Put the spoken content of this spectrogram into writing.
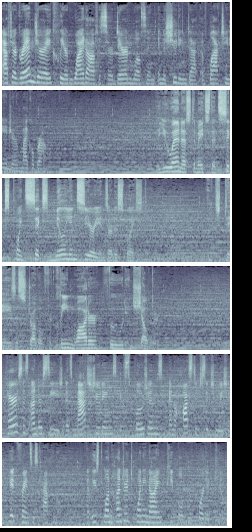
after a grand jury cleared white officer Darren Wilson in the shooting death of black teenager Michael Brown. The UN estimates that 6.6 million Syrians are displaced. Each day is a struggle for clean water, food, and shelter. Paris is under siege as mass shootings, explosions, and a hostage situation hit France's capital. At least 129 people reported killed.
